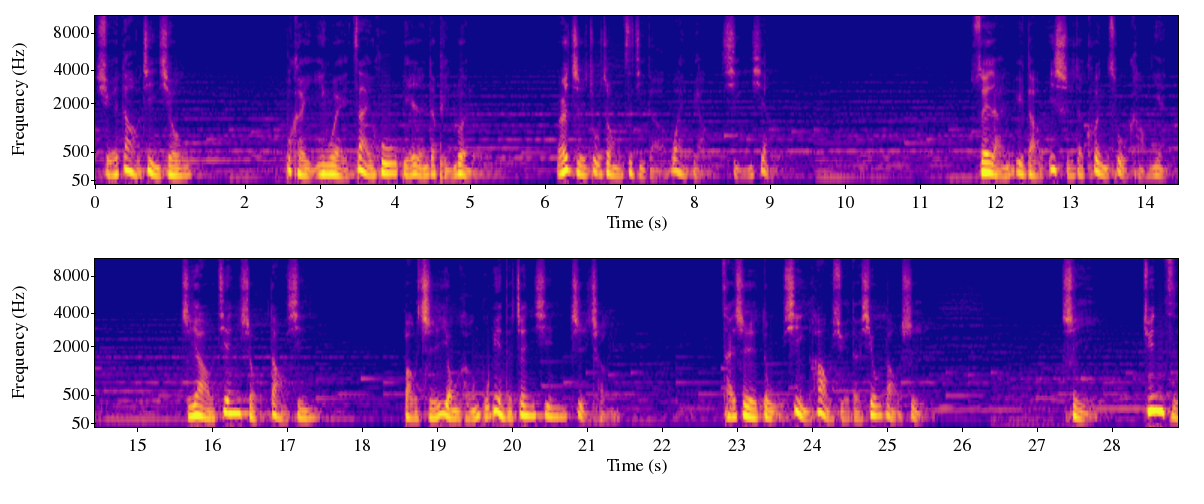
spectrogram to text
学道进修，不可以因为在乎别人的评论，而只注重自己的外表形象。虽然遇到一时的困促考验，只要坚守道心，保持永恒不变的真心至诚，才是笃信好学的修道士。是以。君子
